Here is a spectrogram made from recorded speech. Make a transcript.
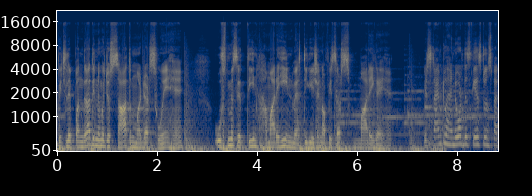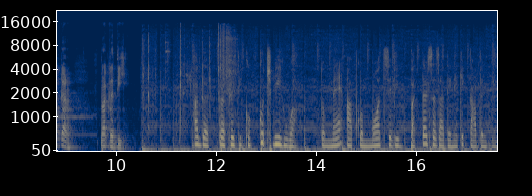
पिछले पंद्रह दिनों में जो सात मर्डर्स हुए हैं, उसमें से तीन हमारे ही इन्वेस्टिगेशन ऑफिसर्स मारे गए हैं। It's time to hand over this case to inspector Prakriti अगर प्रकृति को कुछ भी हुआ तो मैं आपको मौत से भी बदतर सजा देने के काबिल हूँ।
